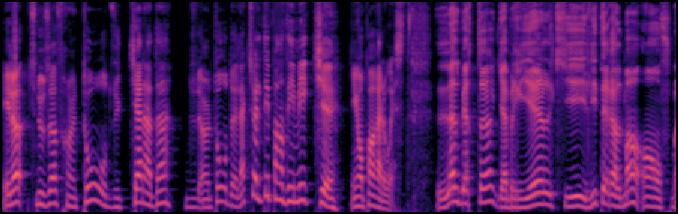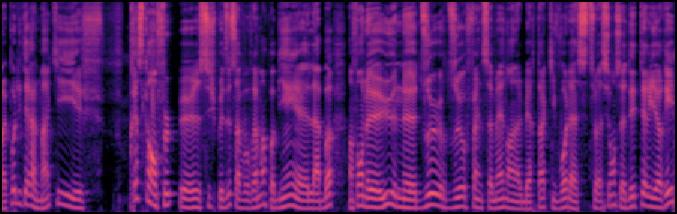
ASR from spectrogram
Et là, tu nous offres un tour du Canada, un tour de l'actualité pandémique. Et on part à l'ouest. L'Alberta, Gabriel, qui est littéralement en... Ben, pas littéralement, qui est presque en feu, euh, si je peux dire, ça va vraiment pas bien euh, là-bas. Enfin, on a eu une dure, dure fin de semaine en Alberta qui voit la situation se détériorer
